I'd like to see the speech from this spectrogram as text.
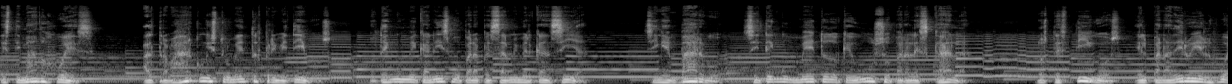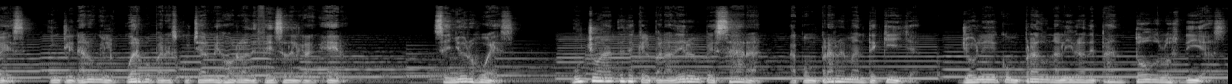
Estimado juez, al trabajar con instrumentos primitivos, no tengo un mecanismo para pesar mi mercancía. Sin embargo, sí tengo un método que uso para la escala. Los testigos, el panadero y el juez inclinaron el cuerpo para escuchar mejor la defensa del granjero. Señor juez, mucho antes de que el panadero empezara a comprarme mantequilla, yo le he comprado una libra de pan todos los días.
